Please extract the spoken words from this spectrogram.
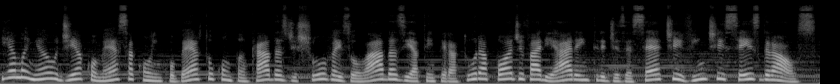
E amanhã o dia começa com encoberto com pancadas de chuva isoladas e a temperatura pode variar entre 17 e 26 graus.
